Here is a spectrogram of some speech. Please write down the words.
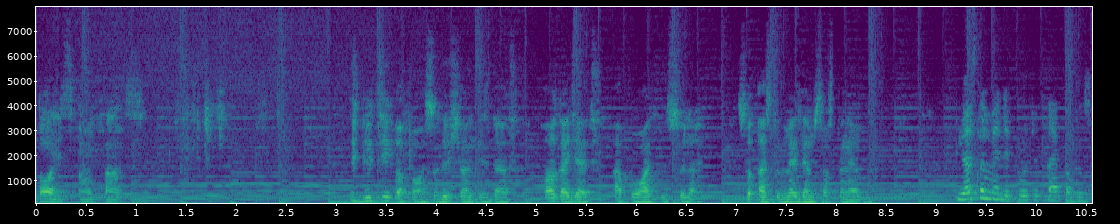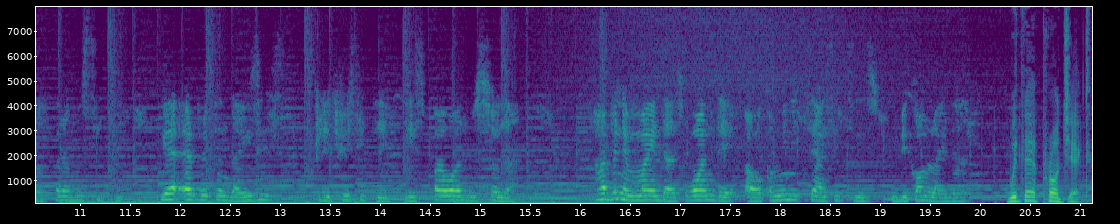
toys, and fans. The beauty of our solution is that all gadgets are powered with solar so as to make them sustainable. We also made a prototype of a sustainable city where everything that uses electricity is powered with solar, having in mind that one day our community and cities will become like that. With their project,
